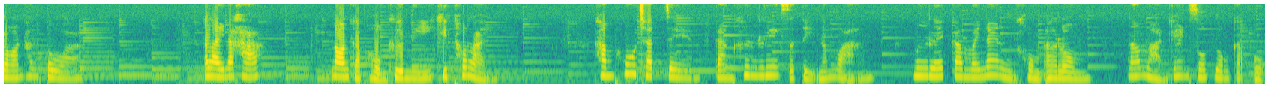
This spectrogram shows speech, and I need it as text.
ร้อนทั้งตัว อะไรนะคะ นอนกับผมคืนนี้คิดเท่าไหร่คำพูดชัดเจนดังขึ้นเรียกสติน้ำหวาน มือเล็กกำไว้แน่นข่มอารมณ์ น้ำหวานแกล้งซบลงกับอก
